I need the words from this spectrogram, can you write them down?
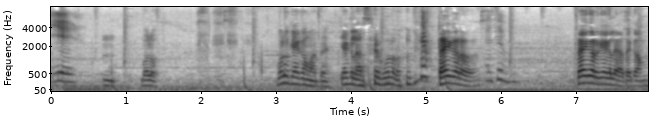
ये। बोलो। बोलो क्या काम आता है? क्या क्लास है? बोलो। ट्राई करो। ऐसे ट्राई करो क्या क्या आता है काम?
